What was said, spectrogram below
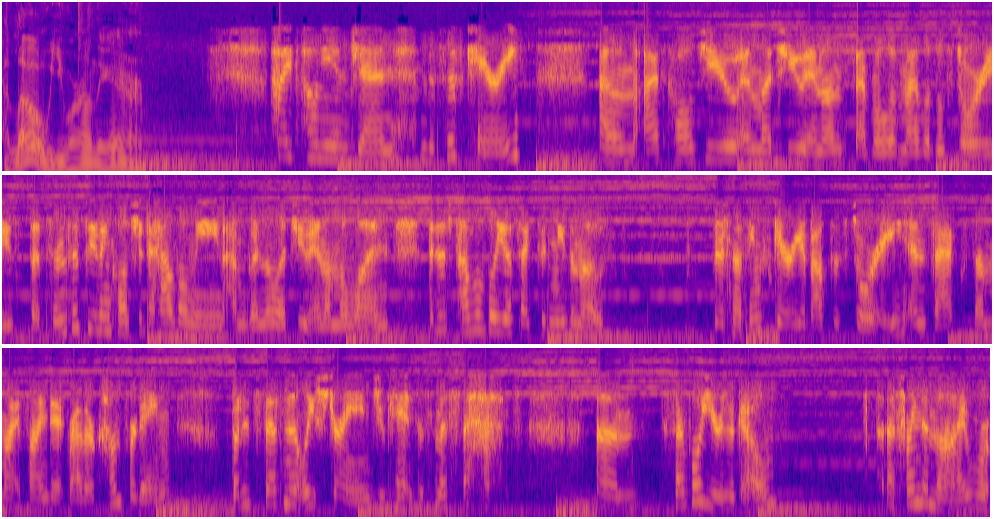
Hello, you are on the air. Hi, Tony and Jen. This is Carrie. Um, I've called you and let you in on several of my little stories, but since it's getting closer to Halloween, I'm going to let you in on the one that has probably affected me the most. There's nothing scary about the story. In fact, some might find it rather comforting, but it's definitely strange. You can't dismiss that. Um, several years ago, a friend and I were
